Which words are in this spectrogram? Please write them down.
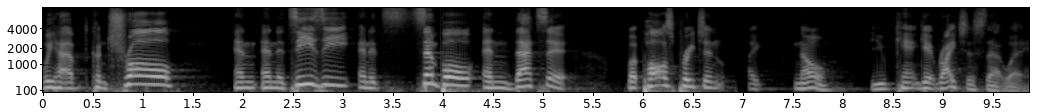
we have control and and it's easy and it's simple and that's it but paul's preaching like no you can't get righteous that way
